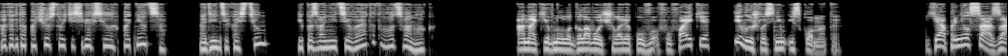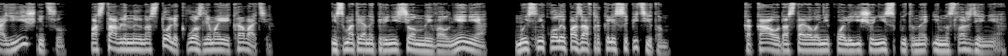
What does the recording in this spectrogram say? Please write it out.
«А когда почувствуете себя в силах подняться, наденьте костюм и позвоните в этот вот звонок». Она кивнула головой человеку в фуфайке и вышла с ним из комнаты. Я принялся за яичницу, поставленную на столик возле моей кровати. Несмотря на перенесенные волнения, мы с Николой позавтракали с аппетитом. Какао доставило Николе еще не испытанное им наслаждение.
